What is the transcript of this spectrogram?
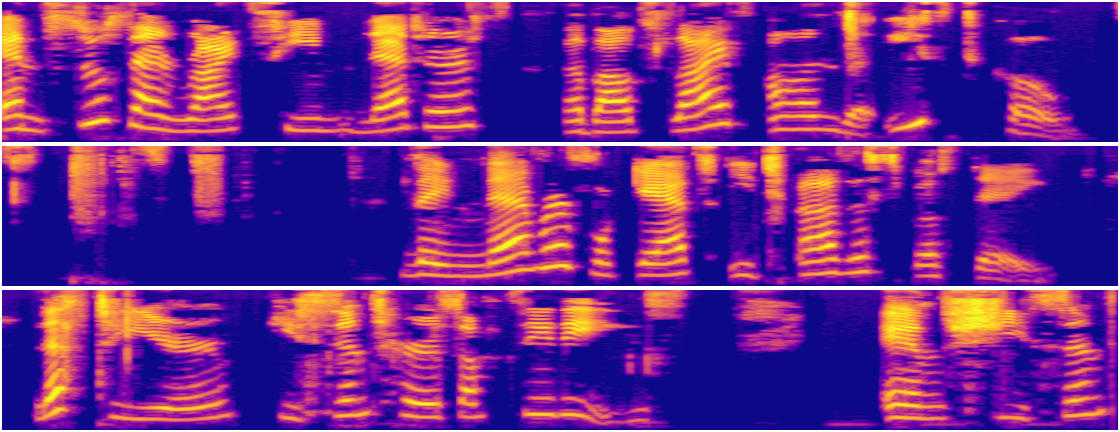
and Susan writes him letters about life on the East Coast. They never forget each other's birthday. Last year, he sent her some CDs, and she sent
